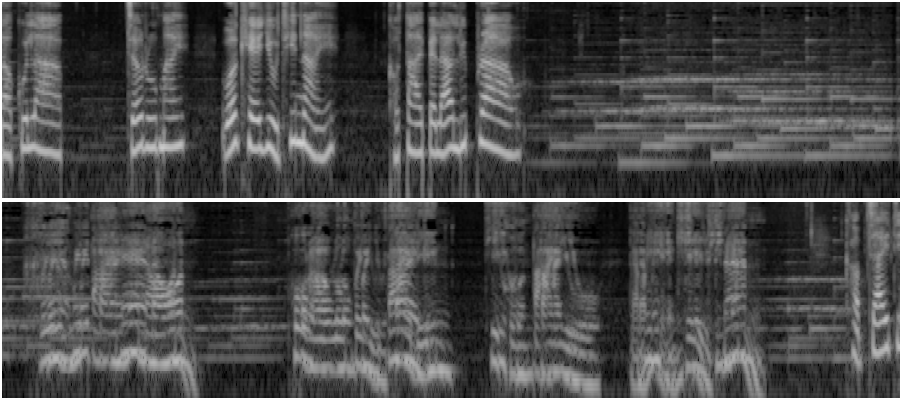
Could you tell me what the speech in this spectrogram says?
ดอกกุหลาบ เจ้ารู้ไหมว่าเคอยู่ที่ไหน เขาตายไปแล้วหรือเปล่าเขายังไม่ตายแน่นอน พวกเราลงไปอยู่ใต้ดินที่คนตายอยู่ แต่ไม่เห็นเคอยู่ที่นั่น ขอบใจจ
